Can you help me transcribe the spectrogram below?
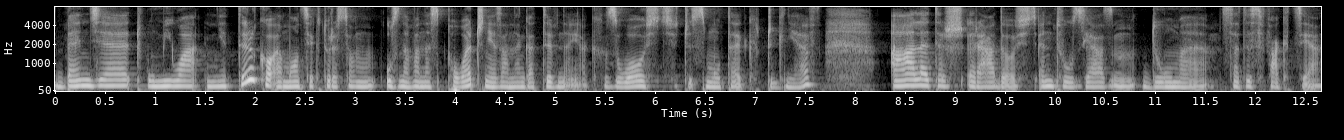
będzie tłumiła nie tylko emocje, które są uznawane społecznie za negatywne, jak złość, czy smutek, czy gniew, ale też radość, entuzjazm, dumę, satysfakcję,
